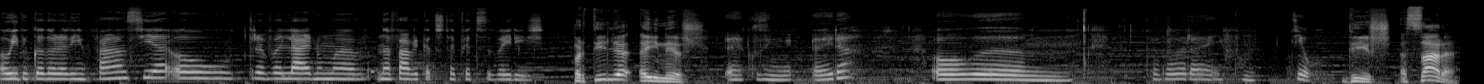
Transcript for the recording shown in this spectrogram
ou educadora de infância ou trabalhar numa, na fábrica dos tapetes de Beiris. Partilha a Inês. A cozinheira ou hum, educadora infantil. Diz a Sara.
